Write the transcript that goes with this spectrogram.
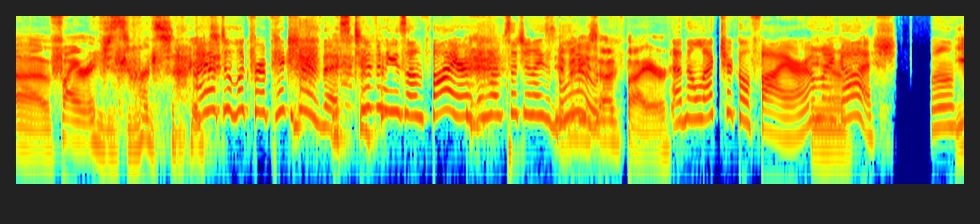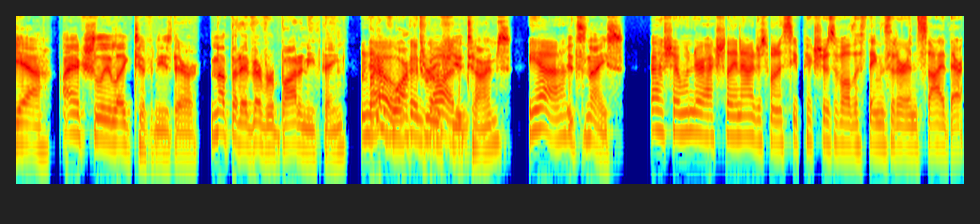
uh, fire engines on site. I have to look for a picture of this. Tiffany's on fire. They have such a nice Tiffany's blue. Tiffany's on fire. An electrical fire. Oh my gosh. Well, Yeah, I actually like Tiffany's there. Not that I've ever bought anything, but I've walked through a few times. yeah. It's nice. Gosh, I wonder actually now I just want to see pictures of all the things that are inside there.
